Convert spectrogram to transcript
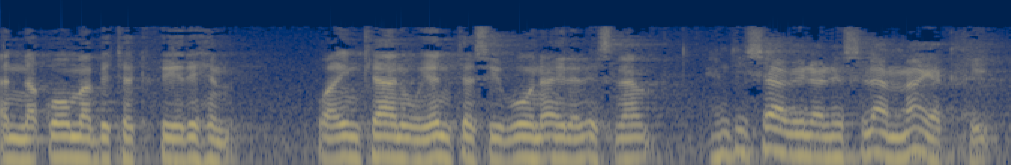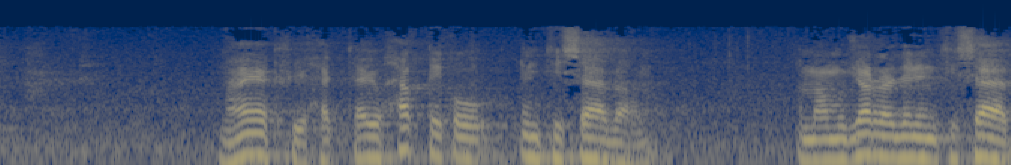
أن نقوم بتكفيرهم وإن كانوا ينتسبون إلى الإسلام؟ انتساب إلى الإسلام ما يكفي ما يكفي حتى يحققوا انتسابهم. أما مجرد الانتساب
